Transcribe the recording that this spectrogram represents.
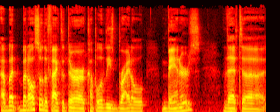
uh, but but also the fact that there are a couple of these bridal banners that uh,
